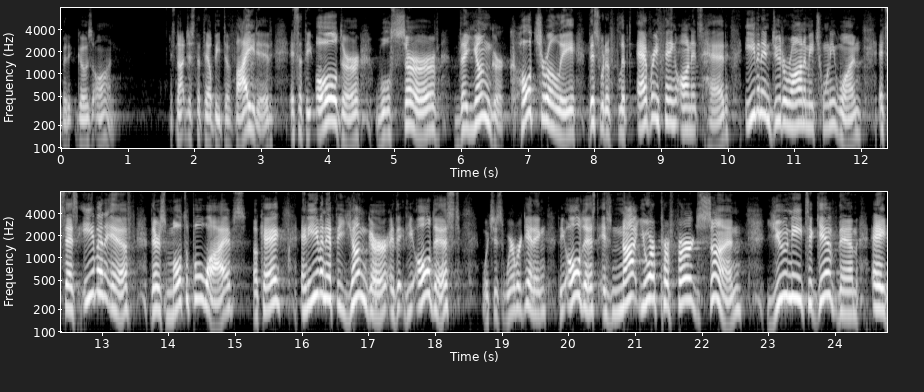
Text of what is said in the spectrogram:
But it goes on. It's not just that they'll be divided, it's that the older will serve the younger. Culturally, this would have flipped everything on its head. Even in Deuteronomy 21, it says, even if there's multiple wives, okay, and even if the younger, the, the oldest, which is where we're getting, the oldest is not your preferred son, you need to give them a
